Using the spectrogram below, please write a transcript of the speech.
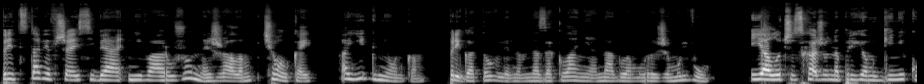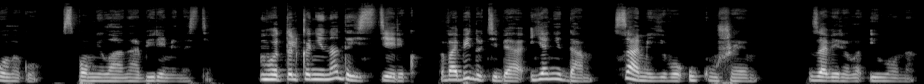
представившая себя не вооруженной жалом пчелкой, а ягненком, приготовленным на заклание наглому рыжему льву. «Я лучше схожу на прием к гинекологу», — вспомнила она о беременности. «Вот только не надо истерик. В обиду тебя я не дам. Сами его укушаем». – заверила Илона.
